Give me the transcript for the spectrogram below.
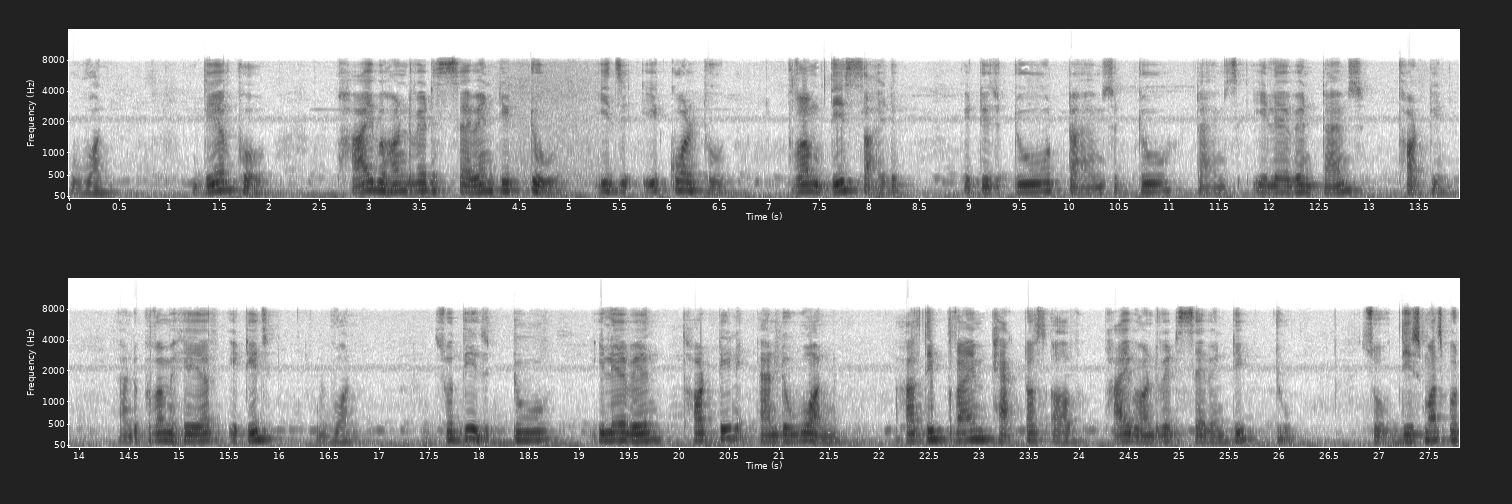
1 therefore 572 is equal to from this side it is 2 times 2 times 11 times 13 and from here it is 1 so these 2 11 13 and 1 are the prime factors of 572 so this much for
